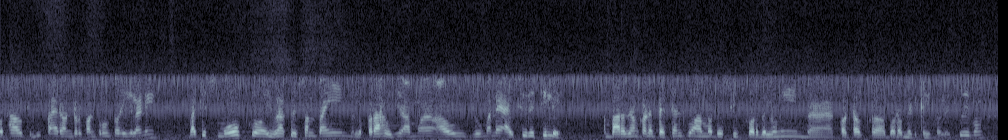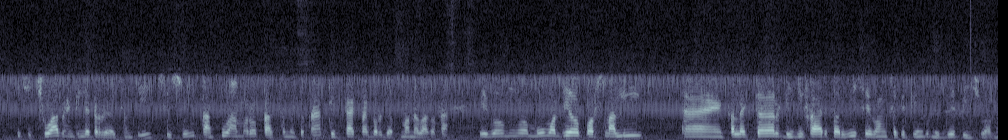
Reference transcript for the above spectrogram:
कथा फायर अंडर कंट्रोल तो होगा बाकी स्मोक इवाकुएसन करा आम आउ जो मैंने आईसीयू रे बार जन खंडे पेसेंट को आम सिफ्ट करदेलुनि कटक बड़ मेडिकल कलेज को किसी छुआ भेन्टिलेटर अच्छा शिशु तामर प्राथमिकता ठीक ठाक जत्न ने कथा एवं मुझे personally collector D fire service एवं सेक्रेटरी को निर्देश दीचु आम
